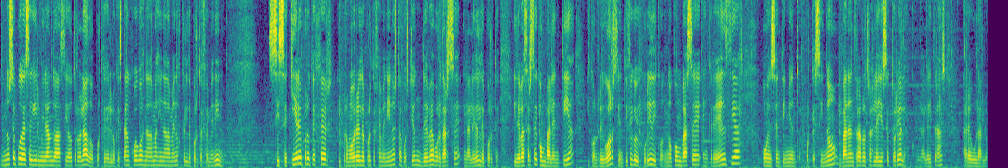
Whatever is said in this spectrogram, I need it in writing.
No se puede seguir mirando hacia otro lado porque lo que está en juego es nada más y nada menos que el deporte femenino. Si se quiere proteger y promover el deporte femenino, esta cuestión debe abordarse en la ley del deporte y debe hacerse con valentía y con rigor científico y jurídico, no con base en creencias o en sentimientos, porque si no van a entrar otras leyes sectoriales, como la ley trans, a regularlo.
